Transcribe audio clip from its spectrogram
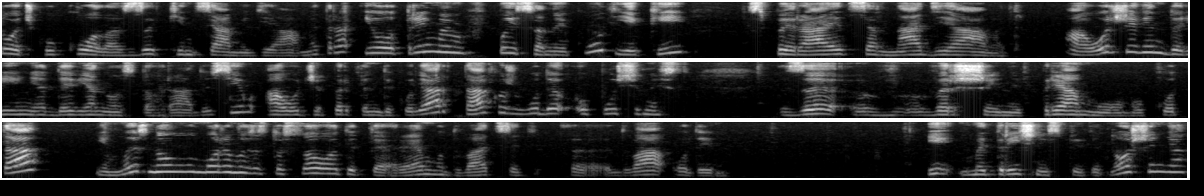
точку кола з кінцями діаметра і отримаємо вписаний кут, який спирається на діаметр. А отже, він дорівнює 90 градусів, а отже, перпендикуляр також буде опущений з вершини прямого кута, і ми знову можемо застосовувати теорему 22,1. І метричні співвідношення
